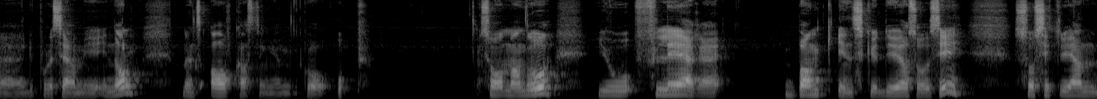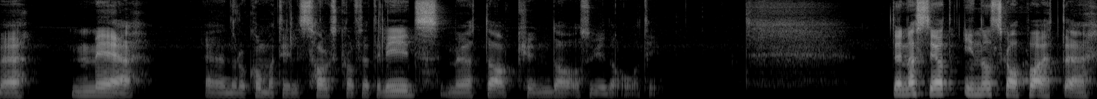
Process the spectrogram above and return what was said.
eh, du produserer mye innhold, mens avkastningen går opp. Så med andre ord, jo flere bankinnskudd du gjør, så å si, så sitter du igjen med mer når det kommer til salgskvalifiserte leads, møter, kunder osv. over tid. Det neste er at innhold skaper et eh,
